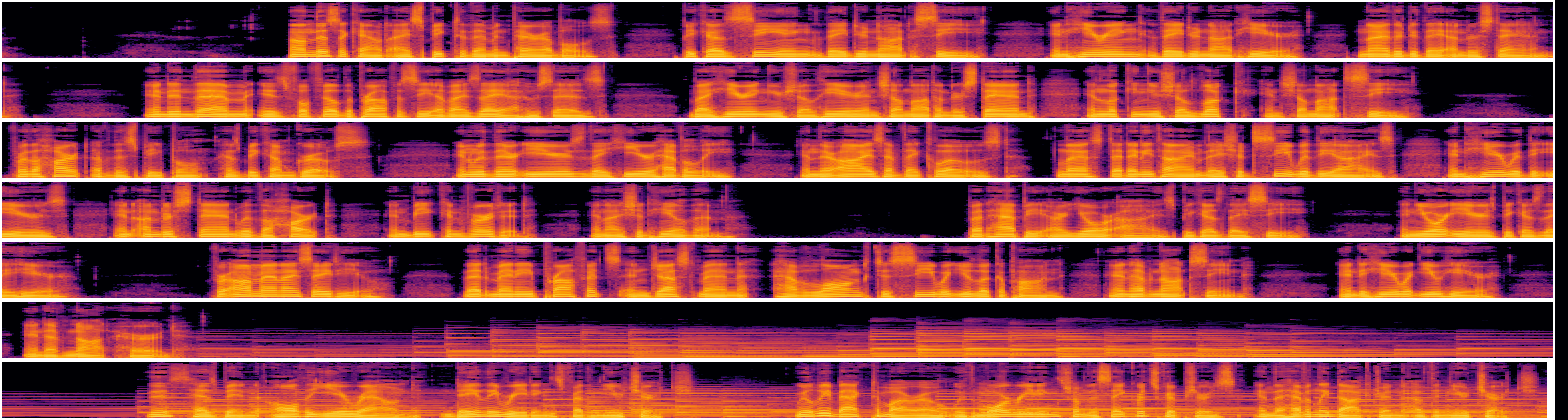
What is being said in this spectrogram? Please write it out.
On this account I speak to them in parables, because seeing they do not see, and hearing they do not hear, neither do they understand. And in them is fulfilled the prophecy of Isaiah, who says, By hearing you shall hear and shall not understand, and looking you shall look and shall not see. For the heart of this people has become gross and with their ears they hear heavily, and their eyes have they closed, lest at any time they should see with the eyes, and hear with the ears, and understand with the heart, and be converted, and I should heal them. But happy are your eyes because they see, and your ears because they hear. For amen I say to you, that many prophets and just men have longed to see what you look upon, and have not seen and to hear what you hear and have not heard. This has been All the Year Round Daily Readings for the New Church. We'll be back tomorrow with more readings from the sacred scriptures and the heavenly doctrine of the new church.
